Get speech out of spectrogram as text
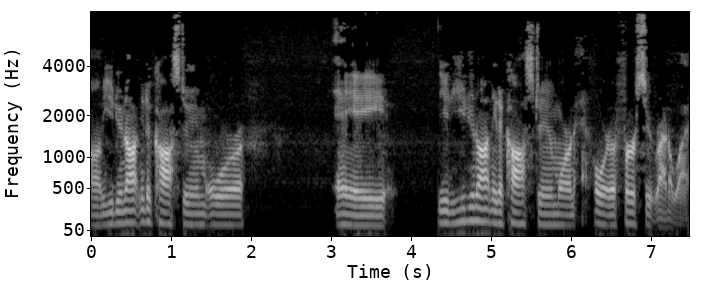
Um, you do not need a costume or a you, you do not need a costume or an or a fursuit right away.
